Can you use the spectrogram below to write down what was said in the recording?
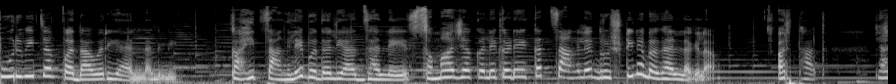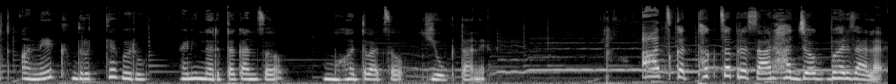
पूर्वीच्या पदावर यायला लागली. काही चांगले बदल यात झाले समाज या कलेकडे एका चांगल्या दृष्टीने बघायला लागला. अर्थात यात अनेक नृत्यगुरू आणि नर्तकांचं महत्त्वाचं योगदान आहे. आज कथ्थकचा प्रसार हा जगभर झाला आहे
